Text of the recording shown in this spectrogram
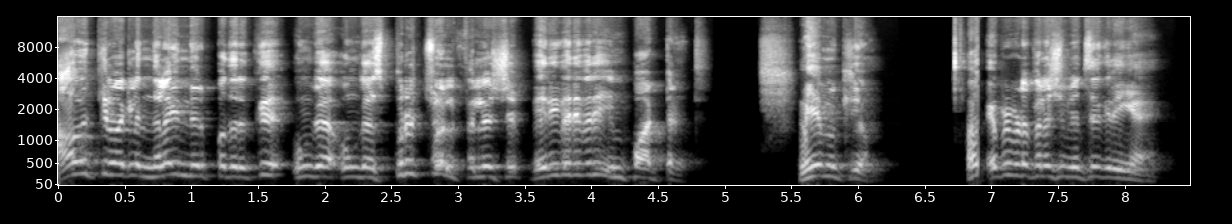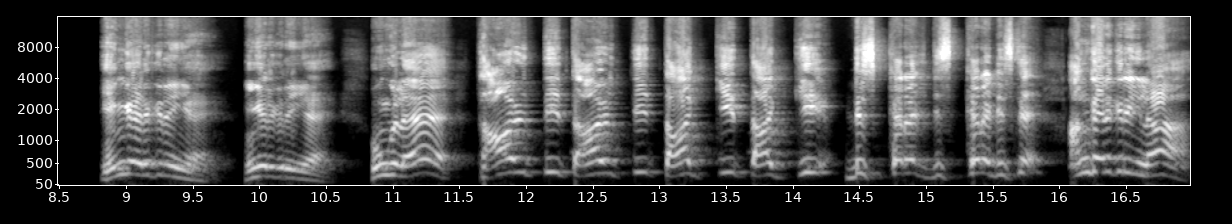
ஆவிக்கிற வாழ்க்கையில நிலை நிற்பதற்கு உங்க உங்க spiritual fellowship very very very important மிக முக்கியம். எப்படிப்பட்ட ஃபெல்லோஷிப் வச்சிருக்கிறீங்க? எங்க இருக்கிறீங்க? எங்க இருக்கிறீங்க. உங்களை தாழ்த்தி தாழ்த்தி தாக்கி தாக்கி டிஸ்கரேஜ் டிஸ்கரேஜ் டிஸ்கரேஜ் அங்க இருக்கிறீங்களா?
